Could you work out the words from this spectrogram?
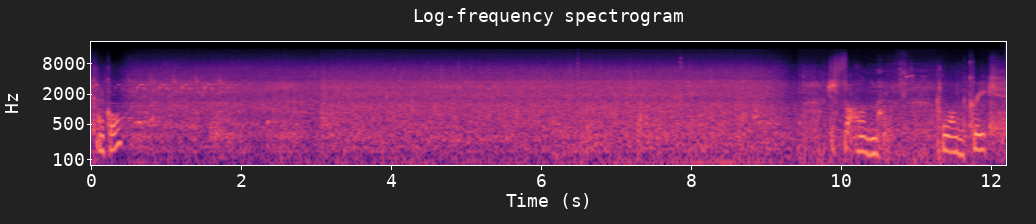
Kind of cool. Just following along the creek.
